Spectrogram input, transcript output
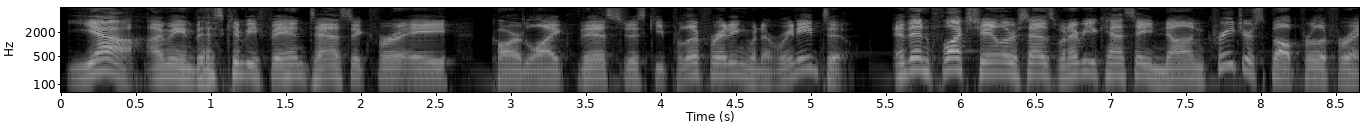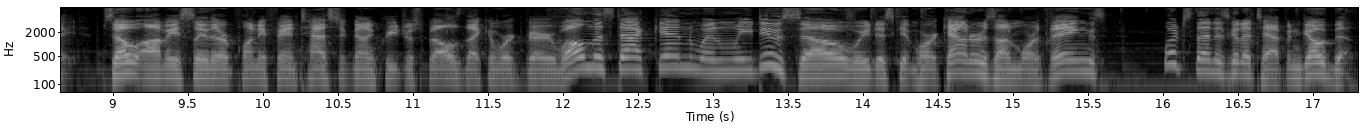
Yeah, I mean, this can be fantastic for a card like this to just keep proliferating whenever we need to. And then Flux Channeler says whenever you cast a non-creature spell, proliferate. So obviously there are plenty of fantastic non-creature spells that can work very well in this deck, and when we do so, we just get more counters on more things, which then is going to tap and goad them.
